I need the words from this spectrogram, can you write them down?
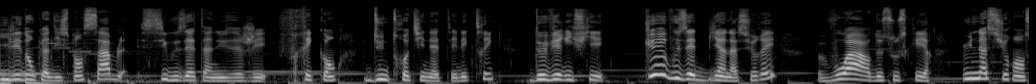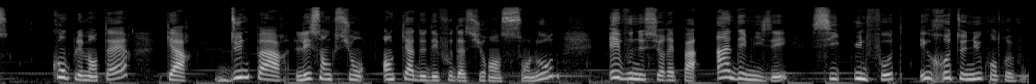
Il est donc indispensable, si vous êtes un usager fréquent d'une trottinette électrique, de vérifier que vous êtes bien assuré, voire de souscrire une assurance complémentaire, car d'une part, les sanctions en cas de défaut d'assurance sont lourdes et vous ne serez pas indemnisé si une faute est retenue contre vous.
